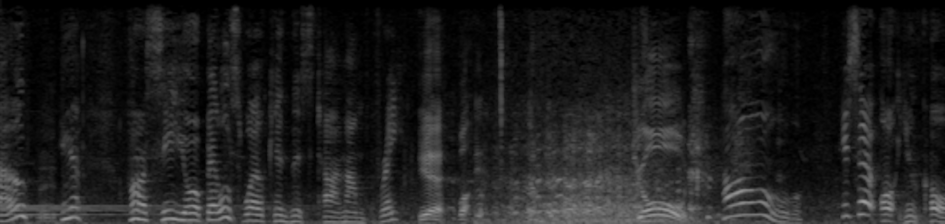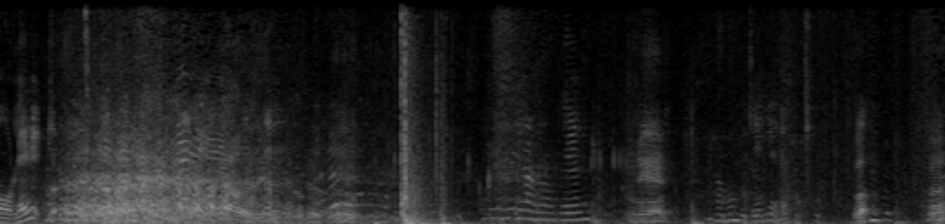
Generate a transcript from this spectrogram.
Hello. Yeah. I see your bell's working this time, Humphrey. Yeah, what? George. Oh, is that what you call it? Yeah. Oh, dear. What? Yeah.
